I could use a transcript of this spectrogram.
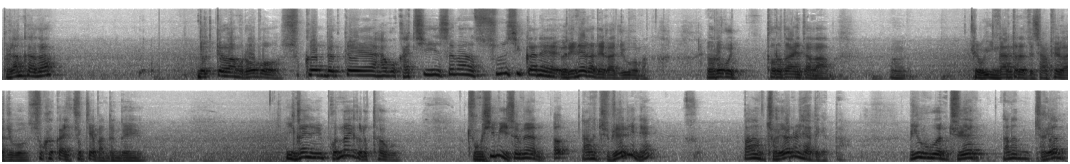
블랑카가 늑대왕 로보, 수컷 늑대하고 같이 있으면 순식간에 어린애가 돼가지고 막 여러고 돌아다니다가 어, 결국 인간들한테 잡혀가지고 수컷까지 죽게 만든 거예요. 인간이 본능이 그렇다고. 중심이 있으면, 어, 나는 주변이네? 나는 조연을 해야 되겠다. 미국은 주연, 나는 조연.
